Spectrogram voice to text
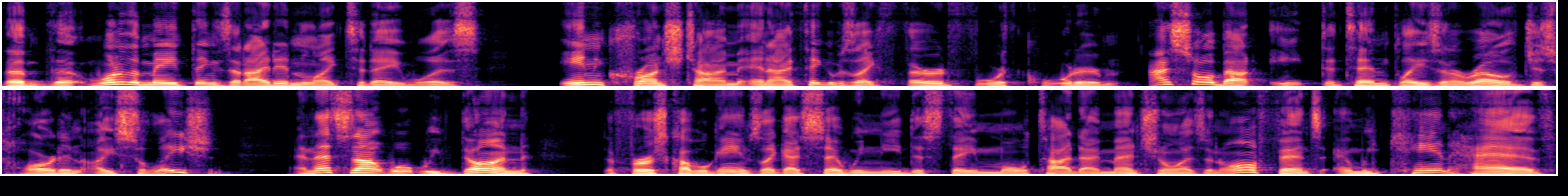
the, the one of the main things that I didn't like today was in crunch time, and I think it was like third, fourth quarter, I saw about eight to 10 plays in a row of just Harden isolation. And that's not what we've done the first couple games. Like I said, we need to stay multidimensional as an offense, and we can't have,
